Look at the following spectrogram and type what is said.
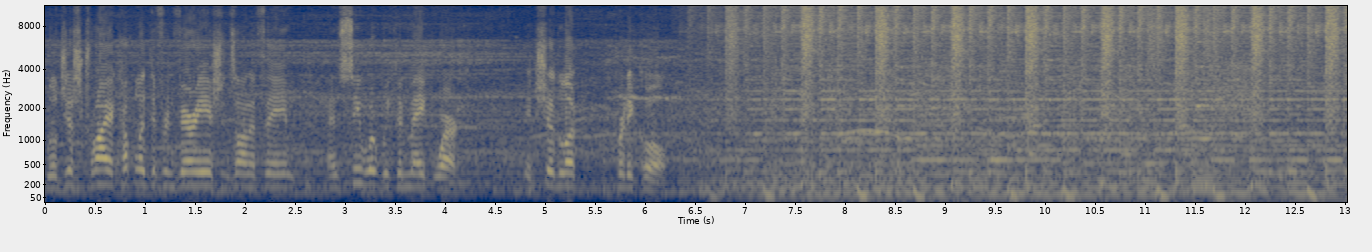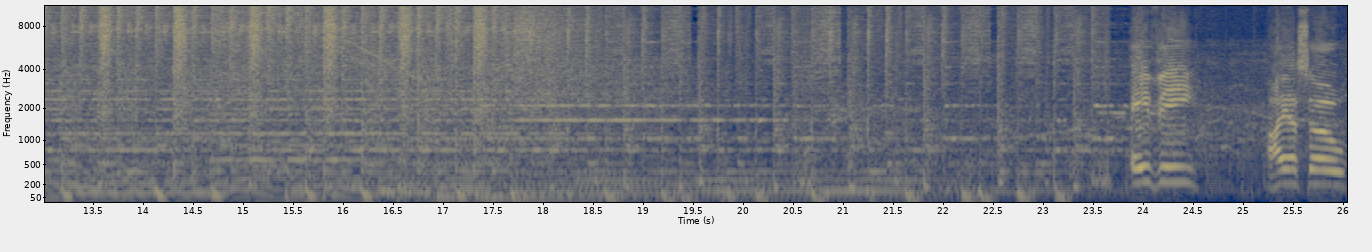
We'll just try a couple of different variations on a theme and see what we can make work it should look pretty cool. AV, ISO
